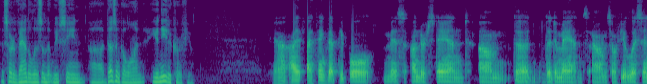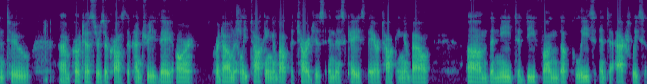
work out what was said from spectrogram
the sort of vandalism that we've seen uh, doesn't go on, you need a curfew. Yeah, I, I think that people misunderstand um, the the demands. Um, so if you listen to um, protesters across the country, they aren't predominantly talking about the charges in this case. They are talking about um, the need to defund the police and to actually su-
